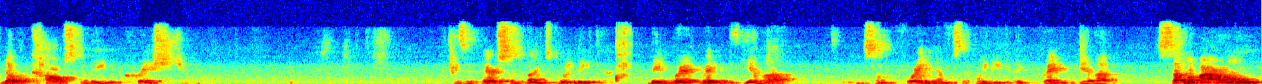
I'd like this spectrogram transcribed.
You know, the cost of being a Christian is that there's some things we need to be ready to give up some freedoms that we need to be ready to give up. Some of our own,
